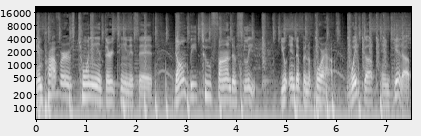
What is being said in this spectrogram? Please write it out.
In Proverbs 20 and 13, it says, Don't be too fond of sleep. You'll end up in the poorhouse. Wake up and get up,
